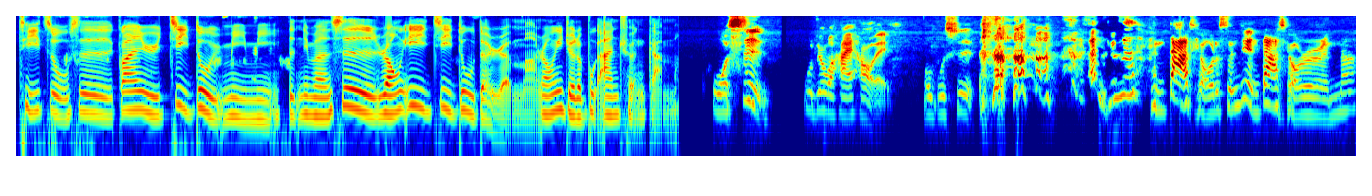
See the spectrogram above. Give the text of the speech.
题组是关于嫉妒与秘密。你们是容易嫉妒的人吗？容易觉得不安全感吗？我是，我觉得我还好哎，我不是。你就是很大条的神经很大条的人呢、啊。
